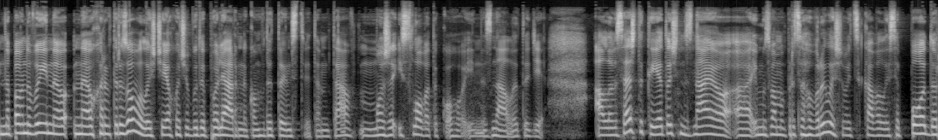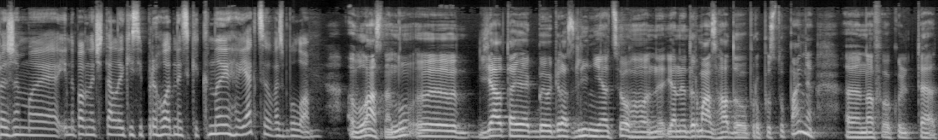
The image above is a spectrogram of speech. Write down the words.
Напевно, ви не не охарактеризовували, що я хочу бути полярником в дитинстві. Там та може і слова такого і не знали тоді. Але все ж таки, я точно знаю, і ми з вами про це говорили, що ви цікавилися подорожами, і напевно читали якісь і пригодницькі книги. Як це у вас було? Власне, ну е, я та якби якраз лінія цього я не дарма згадував про поступання е, на факультет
